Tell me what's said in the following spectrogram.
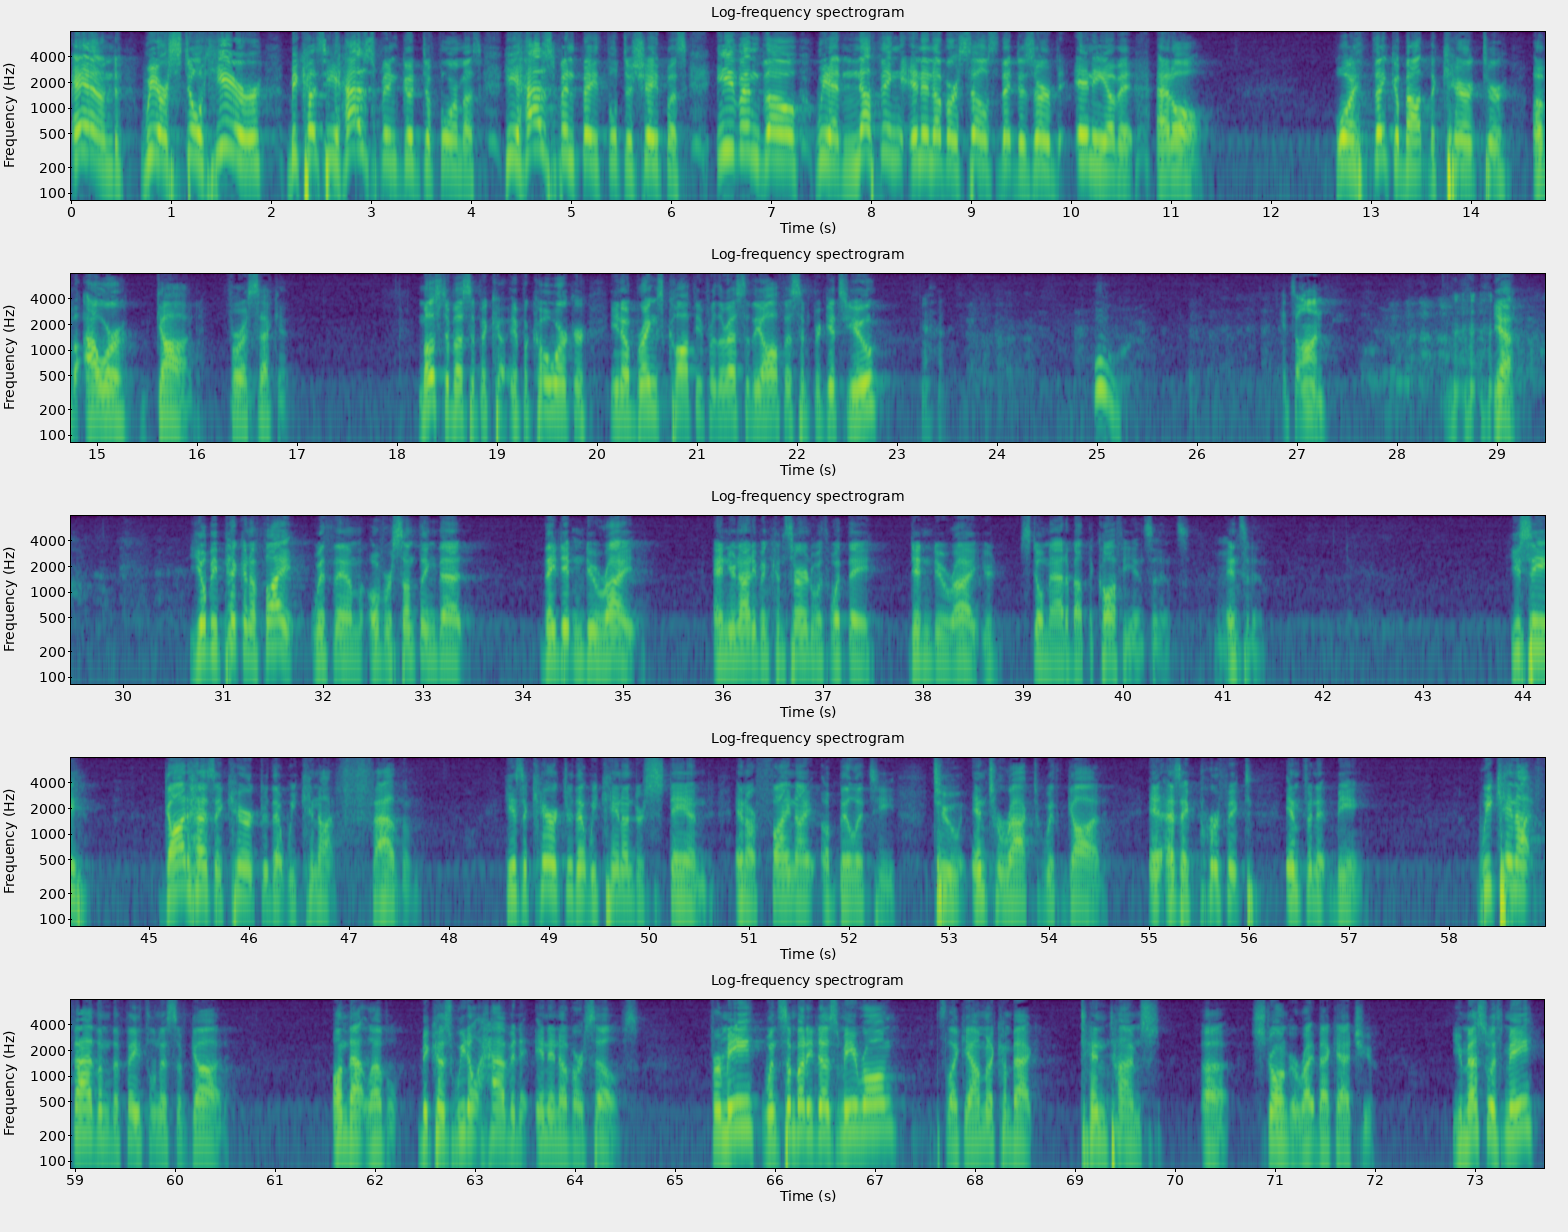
And we are still here because He has been good to form us. He has been faithful to shape us, even though we had nothing in and of ourselves that deserved any of it at all. Boy, think about the character of our God for a second. Most of us, if a, co- if a coworker, you know, brings coffee for the rest of the office and forgets you, whew, It's on. yeah, you'll be picking a fight with them over something that they didn't do right, and you're not even concerned with what they didn't do right. You're still mad about the coffee incidents, hmm. incident. You see, God has a character that we cannot fathom. He has a character that we can't understand in our finite ability to interact with God as a perfect, infinite being. We cannot fathom the faithfulness of God on that level because we don't have it in and of ourselves. For me, when somebody does me wrong, it's like, yeah, I'm going to come back 10 times uh, stronger right back at you. You mess with me,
